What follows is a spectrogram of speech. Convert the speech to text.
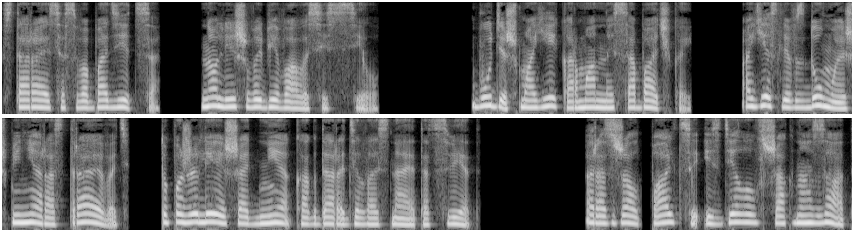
стараясь освободиться, но лишь выбивалась из сил. Будешь моей карманной собачкой. А если вздумаешь меня расстраивать, то пожалеешь о дне, когда родилась на этот свет. Разжал пальцы и сделал шаг назад,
